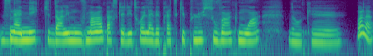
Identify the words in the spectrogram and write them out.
dynamiques dans les mouvements parce que les trois, ils l'avaient pratiqué plus souvent que moi. Donc, voilà.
